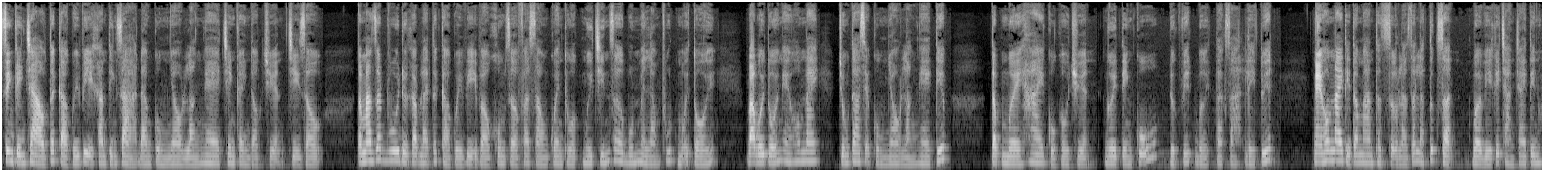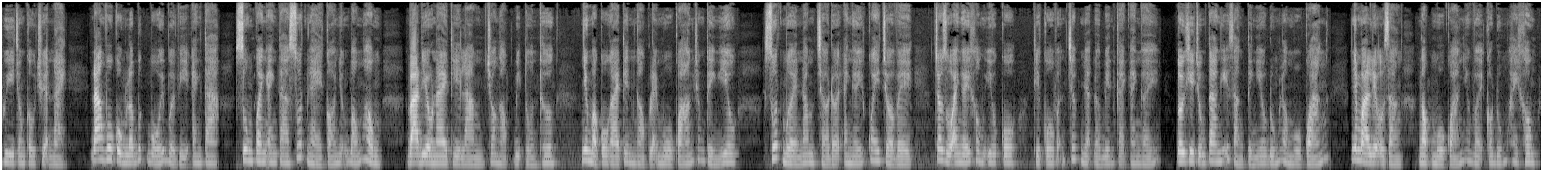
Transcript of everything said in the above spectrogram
Xin kính chào tất cả quý vị khán thính giả đang cùng nhau lắng nghe trên kênh đọc truyện Chị Dậu. Tâm An rất vui được gặp lại tất cả quý vị vào khung giờ phát sóng quen thuộc 19 giờ 45 phút mỗi tối. Và buổi tối ngày hôm nay chúng ta sẽ cùng nhau lắng nghe tiếp tập 12 của câu chuyện Người tình cũ được viết bởi tác giả Lê Tuyết. Ngày hôm nay thì Tâm An thật sự là rất là tức giận bởi vì cái chàng trai tên Huy trong câu chuyện này đang vô cùng là bức bối bởi vì anh ta, xung quanh anh ta suốt ngày có những bóng hồng và điều này thì làm cho Ngọc bị tổn thương. Nhưng mà cô gái tên Ngọc lại mù quáng trong tình yêu. Suốt 10 năm chờ đợi anh ấy quay trở về. Cho dù anh ấy không yêu cô thì cô vẫn chấp nhận ở bên cạnh anh ấy. Đôi khi chúng ta nghĩ rằng tình yêu đúng là mù quáng. Nhưng mà liệu rằng Ngọc mù quáng như vậy có đúng hay không?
